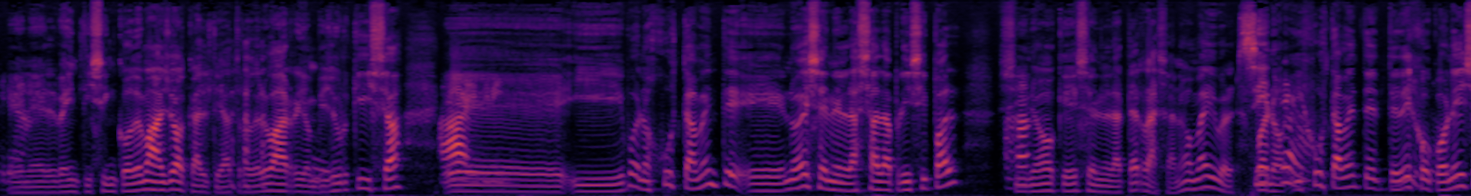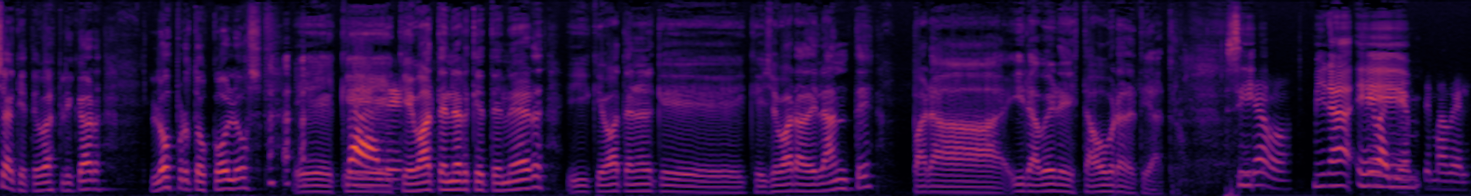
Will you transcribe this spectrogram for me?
en el 25 de mayo, acá el Teatro del Barrio en Villa Urquiza. Eh, y bueno, justamente eh, no es en la sala principal, sino que es en la terraza, ¿no, Mabel? bueno, y justamente te dejo con ella que te va a explicar los protocolos eh, que, va a tener que tener y que va a tener que, llevar adelante para ir a ver esta obra de teatro. Sí, mira, eh, Mabel.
